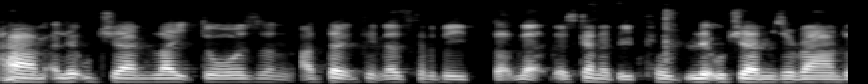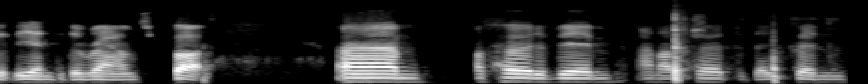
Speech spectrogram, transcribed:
um, a little gem late doors, and I don't think there's going to be there's going to be little gems around at the end of the rounds, but um, I've heard of him, and I've heard that there's been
